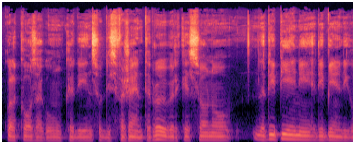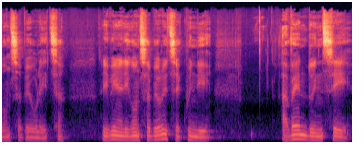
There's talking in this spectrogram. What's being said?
qualcosa comunque di insoddisfacente, proprio perché sono ripieni, ripieni di consapevolezza, ripieni di consapevolezza e quindi avendo in sé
